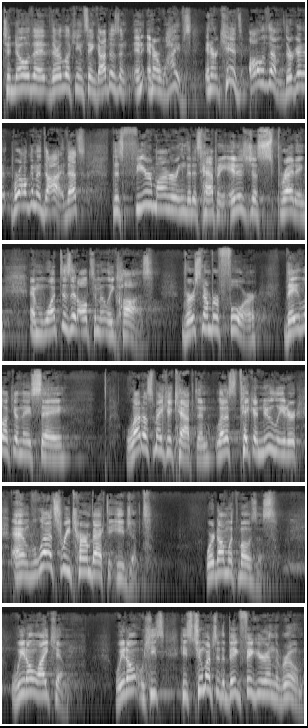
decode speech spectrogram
to know that they're looking and saying, God doesn't, and, and our wives and our kids, all of them, they're gonna, we're all to die. That's this fear mongering that is happening. It is just spreading. And what does it ultimately cause? Verse number four, they look and they say, let us make a captain, let us take a new leader, and let's return back to Egypt. We're done with Moses. We don't like him. We don't, he's, he's too much of the big figure in the room.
